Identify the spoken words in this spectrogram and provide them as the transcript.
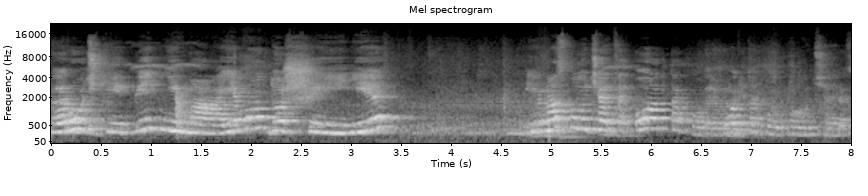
Ручки піднімаємо до шиї. І в нас виходить от такой, от такой виходить.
